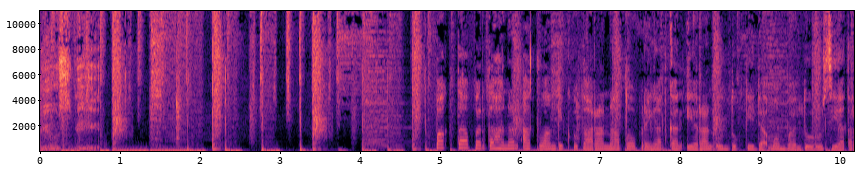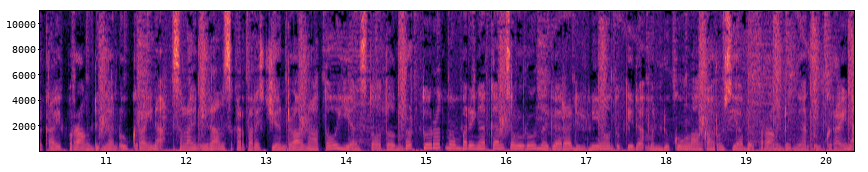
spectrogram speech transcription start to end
Newsbeat. Fakta Pertahanan Atlantik Utara NATO peringatkan Iran untuk tidak membantu Rusia terkait perang dengan Ukraina. Selain Iran, Sekretaris Jenderal NATO Jens Stoltenberg turut memperingatkan seluruh negara di dunia untuk tidak mendukung langkah Rusia berperang dengan Ukraina.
